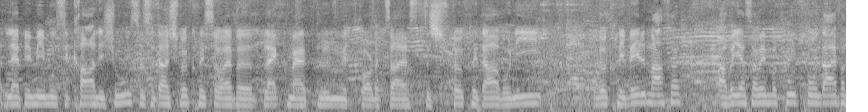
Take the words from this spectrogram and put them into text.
lebe ich mich musikalisch aus, also das ist wirklich so eben Black Metal mit Polizei, das ist wirklich da, wo ich wirklich will machen, aber ich habe es auch immer cool gefunden, einfach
